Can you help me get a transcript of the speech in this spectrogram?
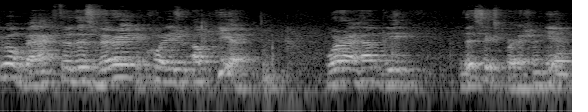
go back to this very equation up here, where I have the, this expression here,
